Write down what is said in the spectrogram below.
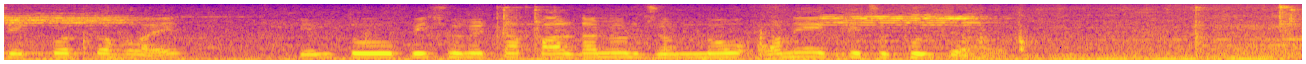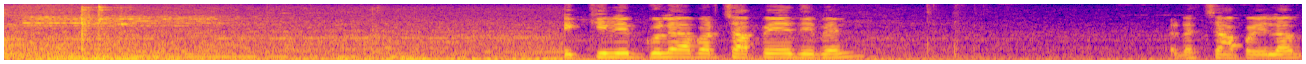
সেট করতে হয়, কিন্তু পিছনেরটা পাল্টানোর জন্য অনেক কিছু খুলতে হয়। এই ক্লিপগুলো আবার চাপিয়ে দিবেন। এটা চাপাইলাম।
